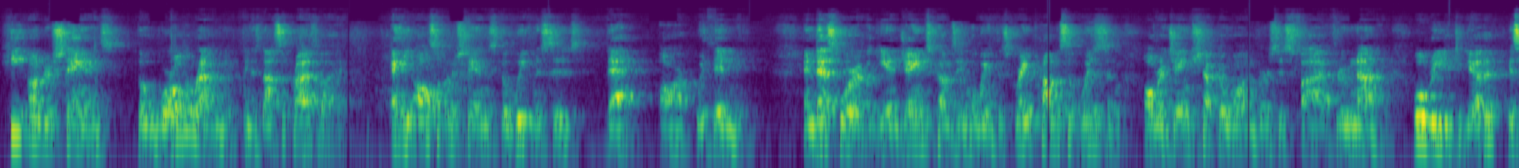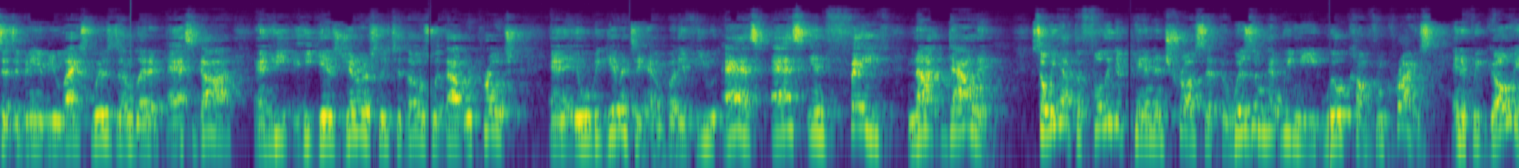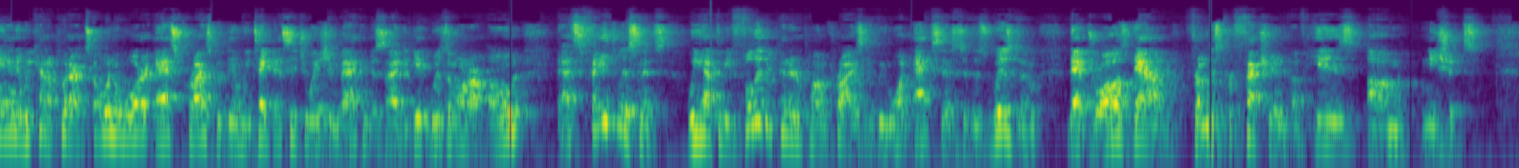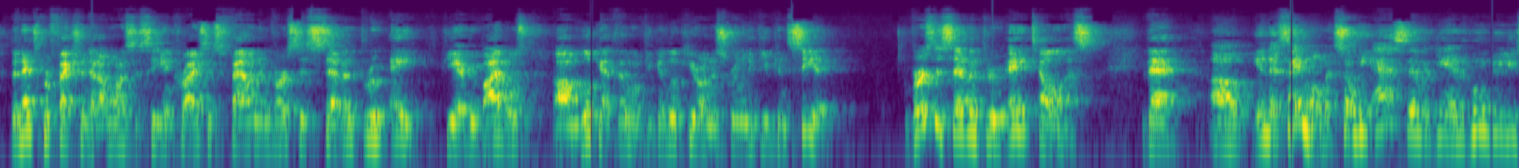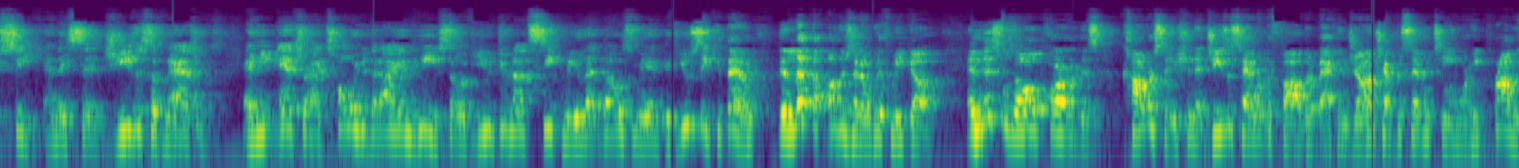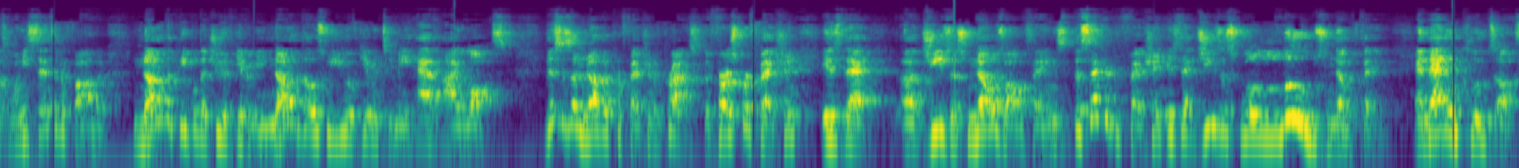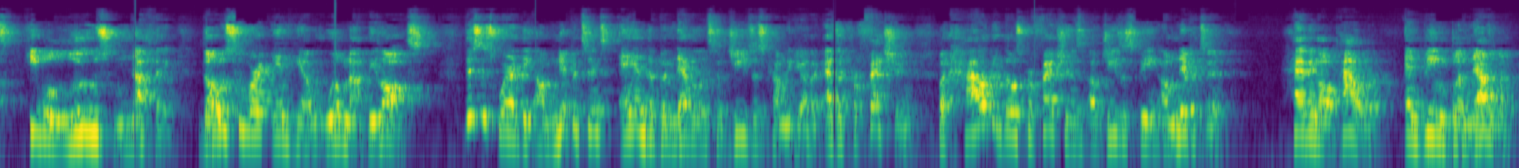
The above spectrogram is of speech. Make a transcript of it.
he understands the world around me and is not surprised by it. And he also understands the weaknesses that are within me. And that's where, again, James comes in, where we have this great promise of wisdom over in James chapter 1, verses 5 through 9, We'll read it together. It says, If any of you lacks wisdom, let him ask God, and he, he gives generously to those without reproach, and it will be given to him. But if you ask, ask in faith, not doubting. So we have to fully depend and trust that the wisdom that we need will come from Christ. And if we go in and we kind of put our toe in the water, ask Christ, but then we take that situation back and decide to get wisdom on our own, that's faithlessness. We have to be fully dependent upon Christ if we want access to this wisdom that draws down from this perfection of his omniscience. The next perfection that I want us to see in Christ is found in verses 7 through 8. If you have your Bibles, um, look at them, or if you can look here on the screen, if you can see it. Verses 7 through 8 tell us that uh, in that same moment, so he asked them again, Whom do you seek? And they said, Jesus of Nazareth. And he answered, I told you that I am he. So if you do not seek me, let those men, if you seek them, then let the others that are with me go. And this was all part of this conversation that Jesus had with the Father back in John chapter 17, where he promised, where he said to the Father, None of the people that you have given me, none of those who you have given to me have I lost. This is another perfection of Christ. The first perfection is that uh, Jesus knows all things. The second perfection is that Jesus will lose no thing, and that includes us. He will lose nothing. Those who are in him will not be lost. This is where the omnipotence and the benevolence of Jesus come together as a perfection. But how did those perfections of Jesus being omnipotent, having all power, and being benevolent,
